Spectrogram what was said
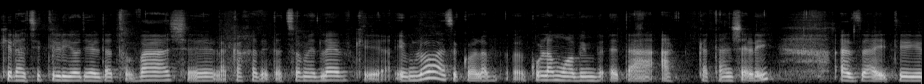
כי רציתי להיות ילדה טובה, שלקחת את התשומת לב, כי אם לא, אז כל, כולם אוהבים את הקטן שלי, אז הייתי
